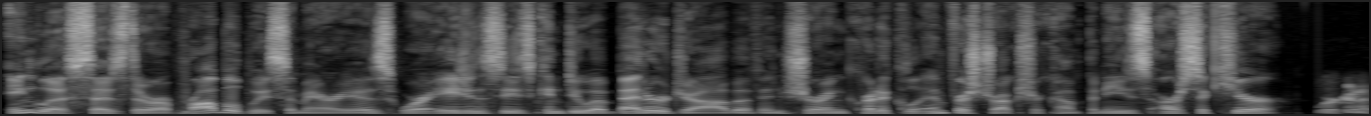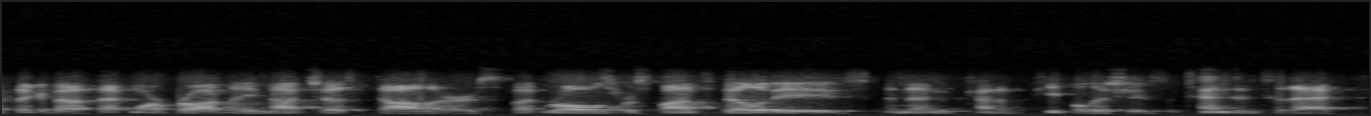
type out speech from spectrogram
Inglis says there are probably some areas where agencies can do a better job of ensuring critical infrastructure companies are secure. We're going to think about that more broadly, not just dollars, but roles, responsibilities, and then kind of people issues attendant to that.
